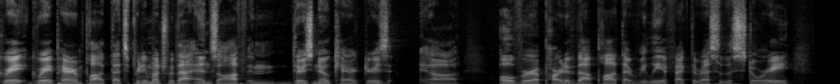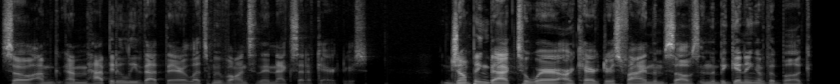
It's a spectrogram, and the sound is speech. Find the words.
great, great Perrin plot. That's pretty much where that ends off, and there's no characters uh, over a part of that plot that really affect the rest of the story. So I'm I'm happy to leave that there. Let's move on to the next set of characters. Jumping back to where our characters find themselves in the beginning of the book,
